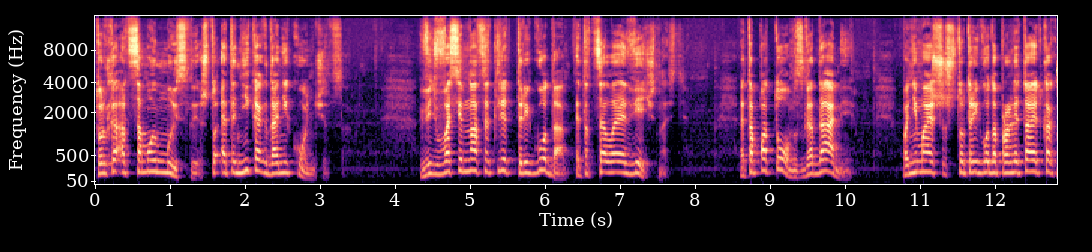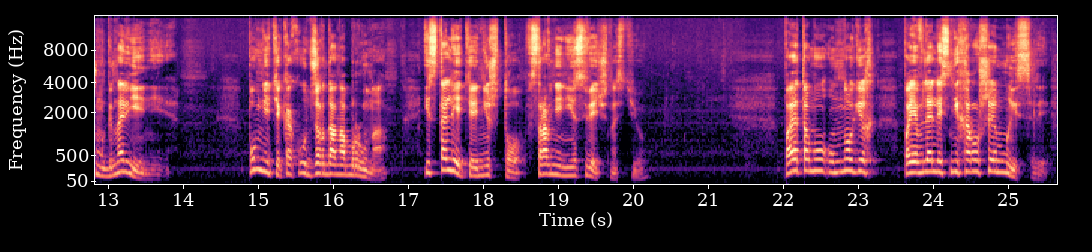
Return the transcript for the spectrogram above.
только от самой мысли, что это никогда не кончится. Ведь в 18 лет 3 года – это целая вечность. Это потом, с годами. Понимаешь, что 3 года пролетают как мгновение. Помните, как у Джордана Бруна? И столетие ничто в сравнении с вечностью. Поэтому у многих появлялись нехорошие мысли –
